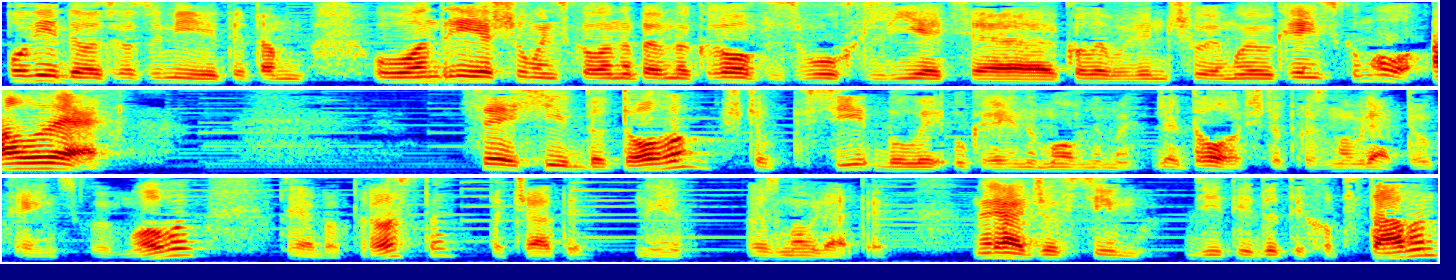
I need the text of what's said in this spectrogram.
по відео зрозумієте. Там у Андрія Шуманського, напевно, кров з вух л'ється, коли він чує мою українську мову. Але це хід до того, щоб всі були україномовними. Для того, щоб розмовляти українською мовою, треба просто почати нею розмовляти. Не раджу всім дійти до тих обставин,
